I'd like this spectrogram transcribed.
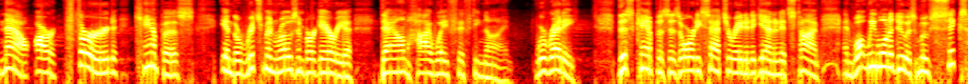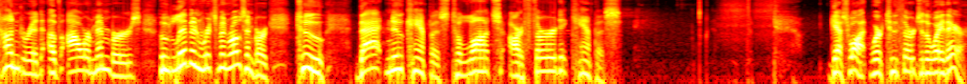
now our third campus in the Richmond Rosenberg area down Highway 59. We're ready. This campus is already saturated again and it's time. And what we want to do is move 600 of our members who live in Richmond Rosenberg to that new campus to launch our third campus. Guess what? We're two thirds of the way there.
